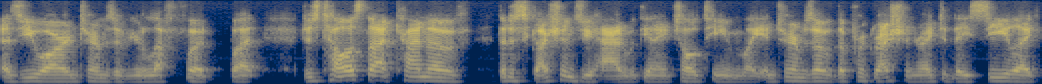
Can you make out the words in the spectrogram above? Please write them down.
as you are in terms of your left foot, but just tell us that kind of the discussions you had with the NHL team, like in terms of the progression, right? Did they see like,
